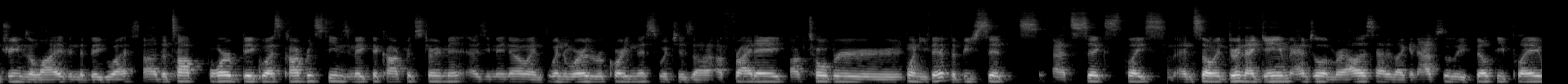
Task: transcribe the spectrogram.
dreams alive in the Big West. Uh, the top four Big West conference teams make the conference tournament, as you may know. And when we're recording this, which is a, a Friday, October 25th, the beach sits at sixth place. And so during that game, Angela Morales had like an absolutely filthy play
